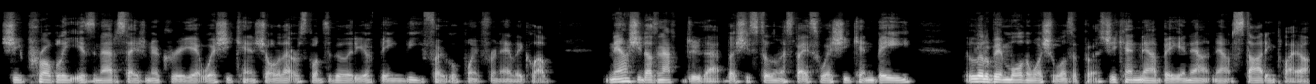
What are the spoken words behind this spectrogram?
She probably isn't at a stage in her career yet where she can shoulder that responsibility of being the focal point for an A-League club. Now she doesn't have to do that, but she's still in a space where she can be a little bit more than what she was at first. She can now be an out and out starting player,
